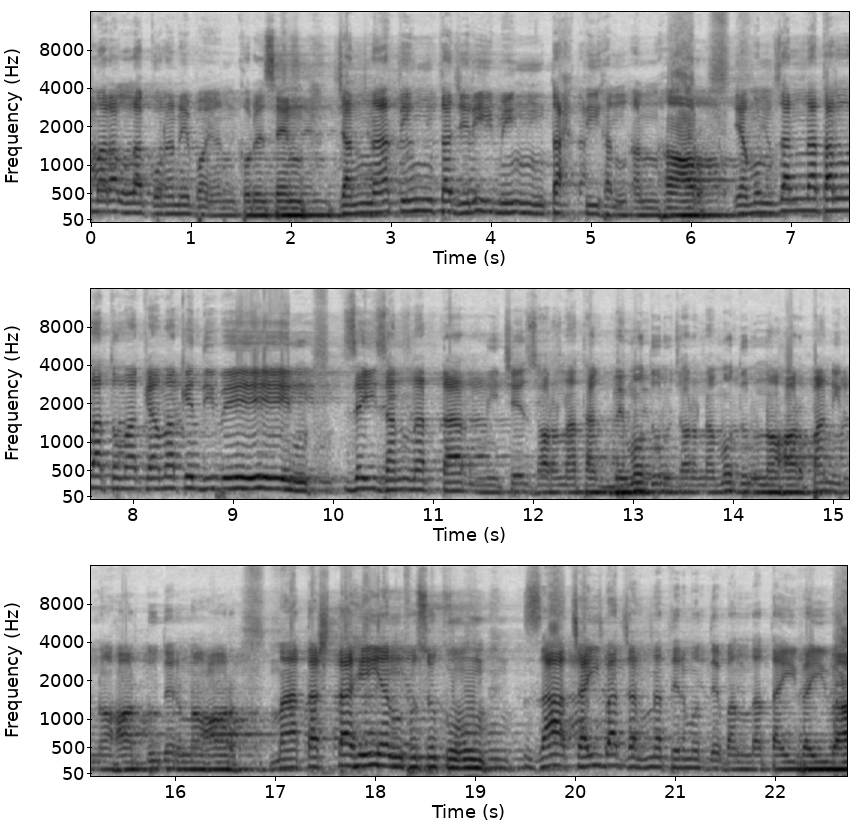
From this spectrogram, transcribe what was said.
আমার আল্লাহ কোরআনে বয়ান করেছেন, জান্নাতিন তাজরি মিন তাহতিহাল আনহার। এমন জান্নাত আল্লাহ তোমাকে আমাকে দিবেন, যেই জান্নাতটার নিচে ঝর্ণা থাকবে, মধুর ঝর্ণা, মধুর নহর, পানির নহর, দুধের নহর। মা তাস্তাহি আনফুসুকুম, যা চাইবা জান্নাতের মধ্যে বান্দা তাই পাইবা।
